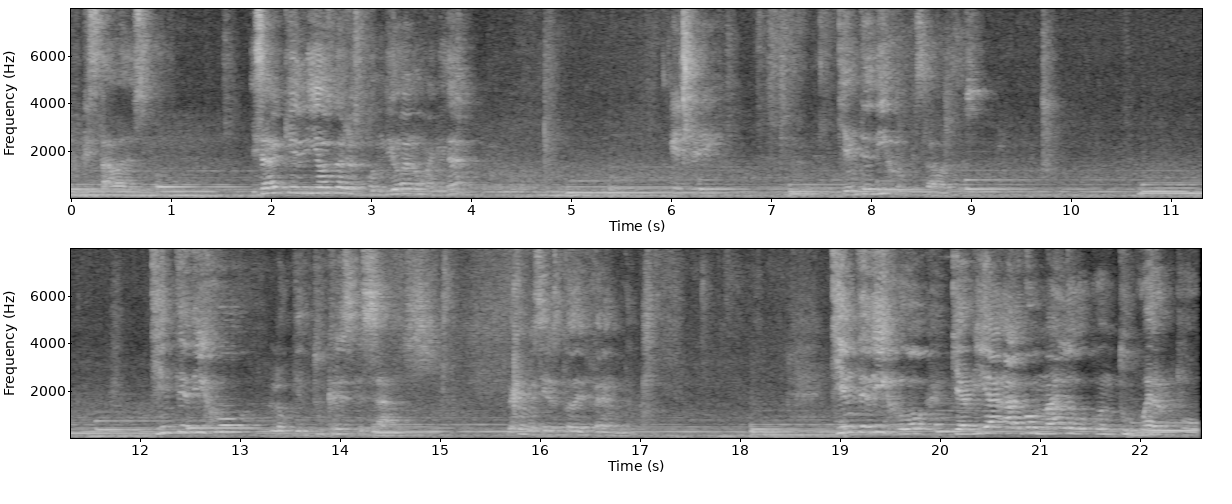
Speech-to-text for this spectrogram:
porque estaba desnudo. ¿Y sabe qué Dios le respondió a la humanidad? ¿Quién te dijo que estabas desnudo? ¿Quién te dijo lo que tú crees que sabes? Déjame decir esto diferente. ¿Quién te dijo que había algo malo con tu cuerpo?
